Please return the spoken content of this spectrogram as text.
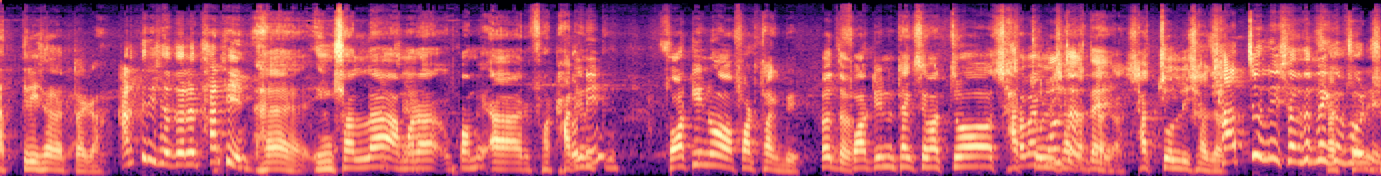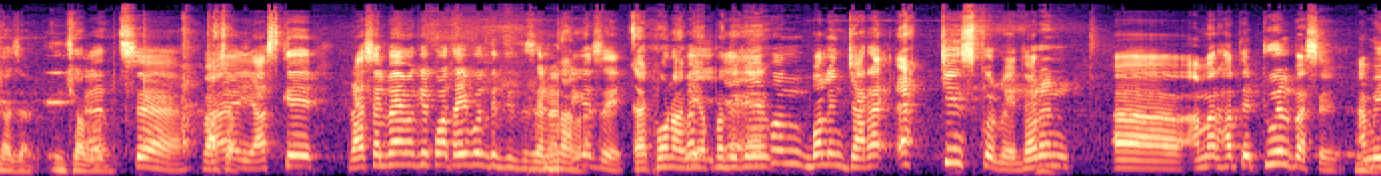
আটত্রিশ হাজার টাকা। আটত্রিশ হাজারে থার্টিন হ্যাঁ ইনশাল্লাহ আমরা কমে আর থার্টিন ফর্টিনও অফার থাকবে? ফোরটিনে থাকছে মাত্র সাতচল্লিশ হাজার টাকা। সাতচল্লিশ হাজার। সাতচল্লিশ হাজার টাকা সাতচল্লিশ হাজার ইনশাল্লাহ। আচ্ছা ভাই আজকে রাসেল ভাই আমাকে কথাই বলতে দিতেছে না ঠিক আছে? এখন আমি আপনাদেরকে- এখন বলেন যারা এক্সচেঞ্জ করবে ধরেন আমার হাতে টুয়েলভ আছে। আমি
